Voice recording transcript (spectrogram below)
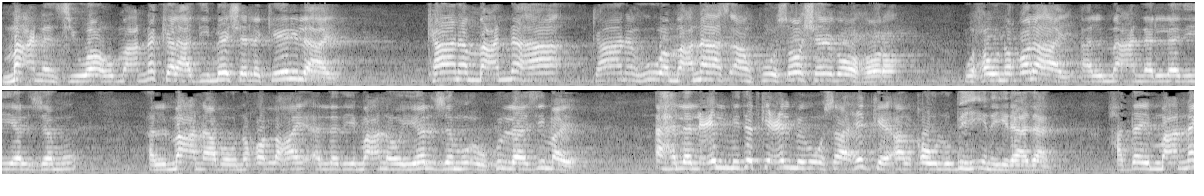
macnan siwaahu macno kale haddii meesha la keeni lahay kaana macnahaa kaana huwa macnahaas aan kuu soo sheegoo horo wuxuu noqon lahay almacna aladii yalzamu almacnaa buu noqon lahay aladii macnahu yalzamu ou ku laazimayo ahla alcilmi dadka cilmiga u saaxiibkee alqowlu bihi inay yidhaahdaan. Hadday macno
